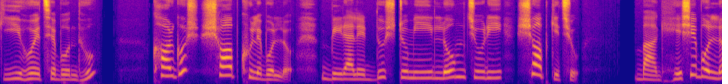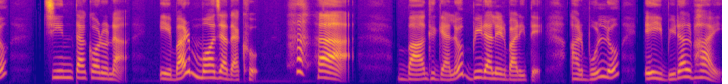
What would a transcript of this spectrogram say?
কি হয়েছে বন্ধু? খরগোশ সব খুলে বলল, বিড়ালের দুষ্টুমি, লোমচুরি সব কিছু বাঘ হেসে বলল, চিন্তা করো না এবার মজা দেখো। হা বাঘ গেল বিড়ালের বাড়িতে আর বলল, এই বিড়াল ভাই,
